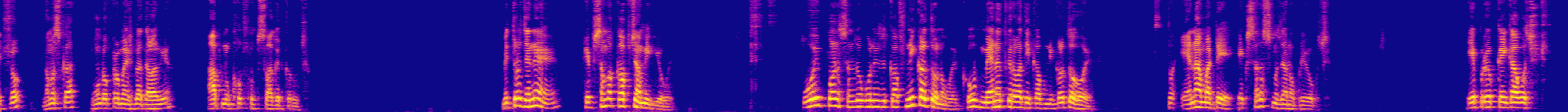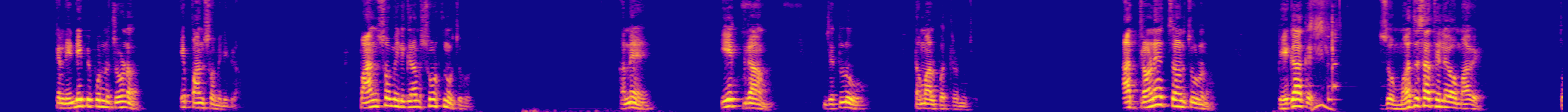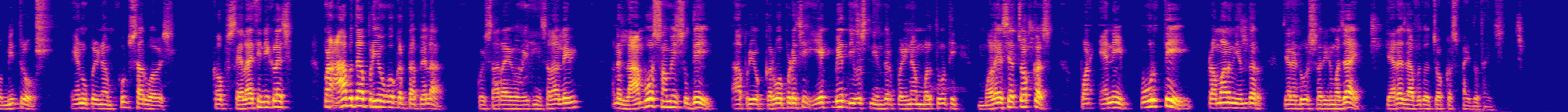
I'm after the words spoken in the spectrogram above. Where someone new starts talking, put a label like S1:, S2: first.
S1: મિત્રો, નમસ્કાર. હું ડોક્ટર મહેશભાઈ દળાવિયા આપનું ખૂબ ખૂબ સ્વાગત કરું છું. મિત્રો, જેને ફેફસામાં કફ જામી ગયો હોય, કોઈ પણ સંજોગોની કફ નીકળતો ન હોય, ખૂબ મહેનત કરવાથી કફ નીકળતો હોય, તો એના માટે એક સરસ મજાનો પ્રયોગ છે. એ પ્રયોગ કંઈક આવો છે કે લીંડી પીપળનું ચૂર્ણ એ પાંચસો મિલીગ્રામ. પાંચસો મિલીગ્રામ સોંઠનું ચૂર્ણ અને એક ગ્રામ જેટલું તમાલપત્રનું ચૂર્ણ આ ત્રણે ત્રણ ચૂર્ણ ભેગા કરી જો મધ સાથે લેવામાં આવે, તો મિત્રો એનું પરિણામ ખૂબ સારું આવે છે. કફ સહેલાઈથી નીકળે છે. પણ આ બધા પ્રયોગો કરતા પહેલા કોઈ સારા એવા વૈદની સલાહ લેવી અને લાંબો સમય સુધી આ પ્રયોગ કરવો પડે છે. એક બે દિવસની અંદર પરિણામ મળતું નથી. મળે છે ચોક્કસ, પણ એની પૂરતી પ્રમાણની અંદર જ્યારે ડોઝ શરીરમાં જાય, ત્યારે જ આ બધો ચોક્કસ ફાયદો થાય છે.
